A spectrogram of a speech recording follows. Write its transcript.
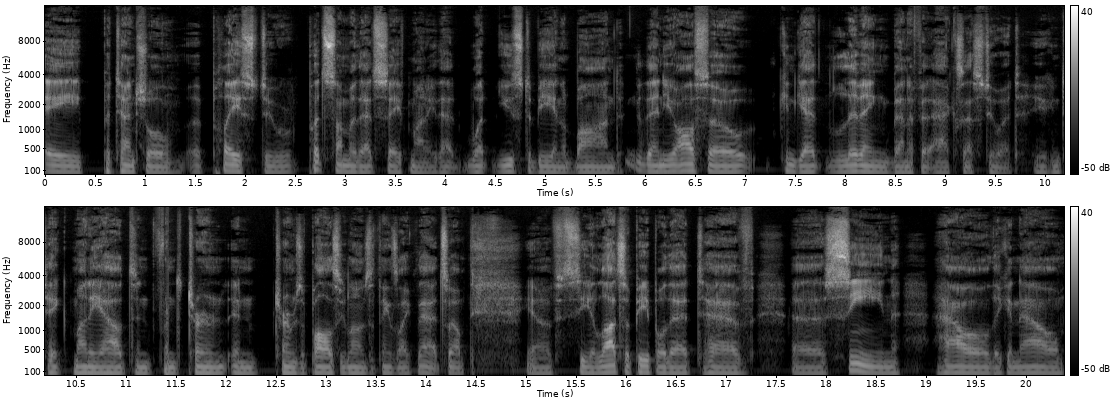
a potential uh, place to put some of that safe money, that what used to be in a bond, then you also can get living benefit access to it. You can take money out in from turn in terms of policy loans and things like that. So, you know, see lots of people that have uh, seen how they can now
